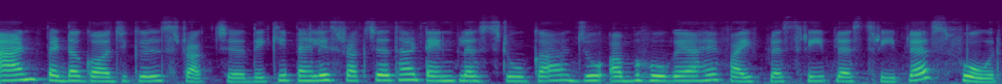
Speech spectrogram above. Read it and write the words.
and pedagogical structure देखिए, पहले स्ट्रक्चर था टेन प्लस टू का, जो अब हो गया है five plus three plus three plus four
